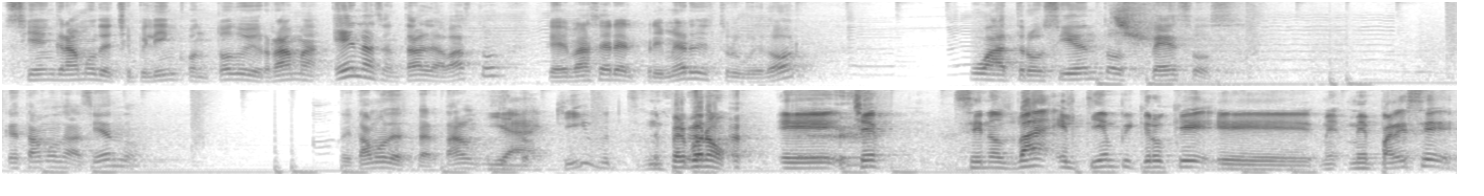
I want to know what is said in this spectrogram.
100 gramos de chipilín con todo y rama en la Central de Abasto, que va a ser el primer distribuidor, 400 pesos. ¿Qué estamos haciendo? Necesitamos despertar un poquito. Y aquí, pero bueno, eh, chef, se nos va el tiempo y creo que eh, me, parece,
